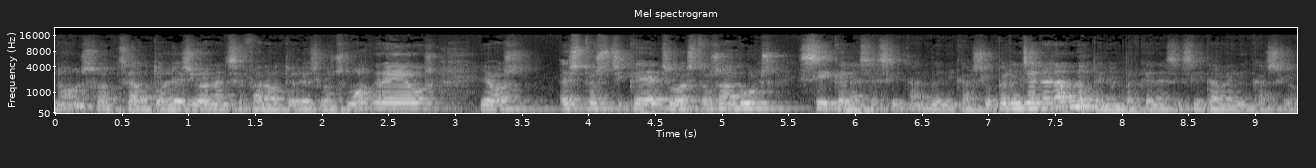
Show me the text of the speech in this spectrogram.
no, s'autolesionen, se fan autolesions molt greus, llavors estos xiquets o estos adults sí que necessiten medicació, però en general no tenen per què necessitar medicació.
